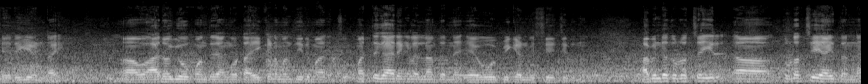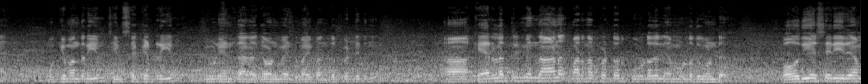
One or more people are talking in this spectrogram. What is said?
ചേരുകയുണ്ടായി. ആരോഗ്യവകുപ്പ് മന്ത്രി അങ്ങോട്ട് അയക്കണമെന്ന് തീരുമാനിച്ചു. മറ്റു കാര്യങ്ങളെല്ലാം തന്നെ ഏകോപിപ്പിക്കാൻ നിശ്ചയിച്ചിരുന്നു. അതിന്റെ തുടർച്ചയിൽ തുടർച്ചയായി തന്നെ മുഖ്യമന്ത്രിയും ചീഫ് സെക്രട്ടറിയും യൂണിയൻ ഗവൺമെന്റുമായി ബന്ധപ്പെട്ടിരുന്നു. കേരളത്തിൽ നിന്നാണ് മരണപ്പെട്ടവർ കൂടുതൽ നമ്മുള്ളതുകൊണ്ട് ഭൗതിക ശരീരം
